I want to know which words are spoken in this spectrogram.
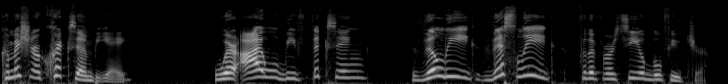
Commissioner Krick's NBA where I will be fixing the league, this league, for the foreseeable future.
